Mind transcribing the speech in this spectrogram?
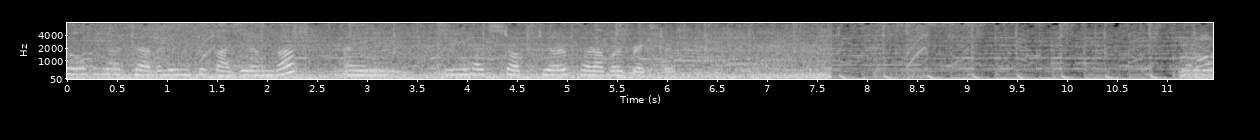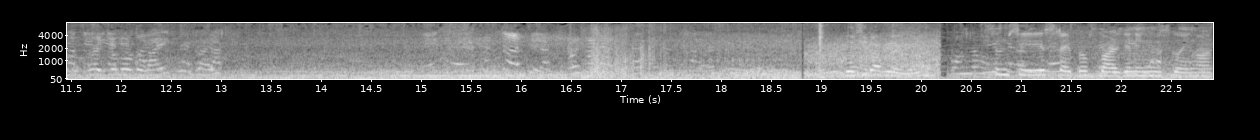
So we are traveling to Kaziranga and we had stopped here for our breakfast. Some serious type of bargaining is going on.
